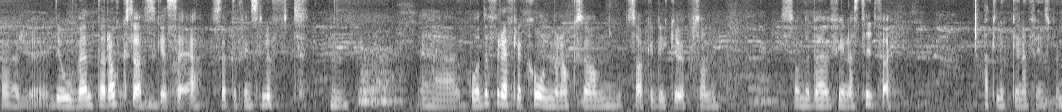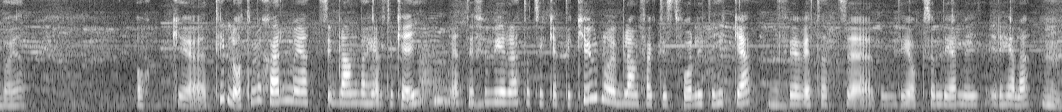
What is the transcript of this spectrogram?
för eh, det oväntade också ska jag säga. Så att det finns luft. Mm. Eh, både för reflektion men också om saker dyker upp som, som det behöver finnas tid för. Att luckorna finns från början. Och eh, tillåter mig själv med att ibland vara helt okej med att det är förvirrat och tycka att det är kul och ibland faktiskt få lite hicka. Mm. För jag vet att eh, det är också en del i, i det hela. Mm.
